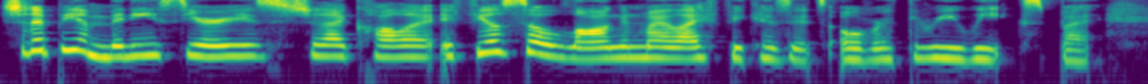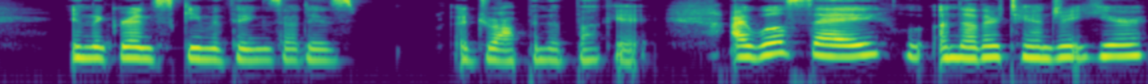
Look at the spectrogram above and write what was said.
should it be a mini series? Should I call it? It feels so long in my life because it's over three weeks, but in the grand scheme of things, that is a drop in the bucket. I will say another tangent here.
